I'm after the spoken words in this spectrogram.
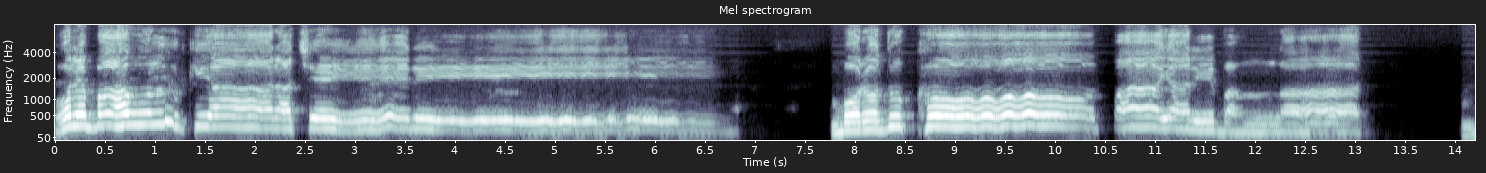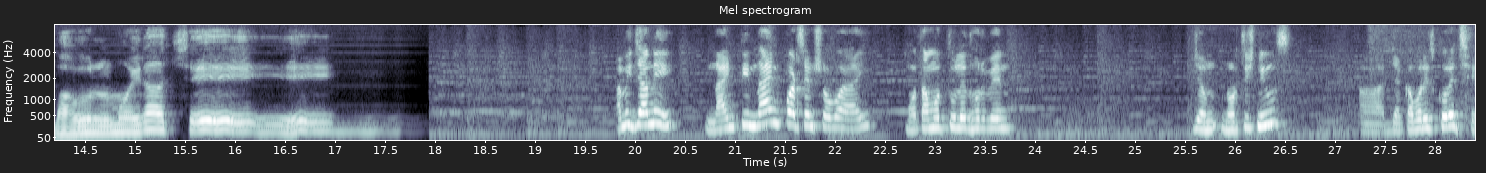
ওরে বাউল কি আর আছে রে? বড় দুঃখ পায়ারে বাংলার বাউল ময়রাছে। আমি জানি নাইনটি নাইন পার্সেন্ট সবাই মতামত তুলে ধরবেন। যে নর্থ ইস্ট নিউজ যা কাভারেজ করেছে,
